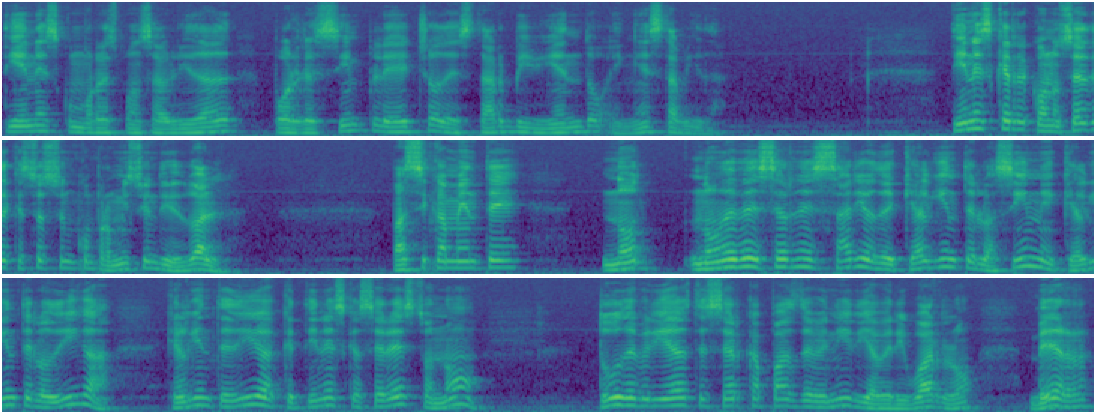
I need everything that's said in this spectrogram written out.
tienes como responsabilidad por el simple hecho de estar viviendo en esta vida. Tienes que reconocer de que esto es un compromiso individual. Básicamente, no, no debe ser necesario de que alguien te lo asigne, que alguien te lo diga, que alguien te diga que tienes que hacer esto. No. Tú deberías de ser capaz de venir y averiguarlo, ver,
